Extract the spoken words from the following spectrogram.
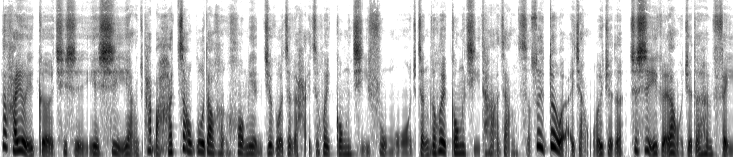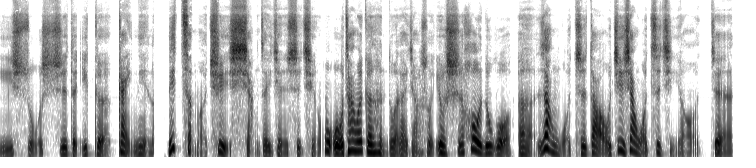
那还有一个其实也是一样，他把他照顾到很后面，结果这个孩子会攻击父母，整个会攻击他这样子。所以对我来讲，我会觉得这是一个让我觉得很匪夷所思的一个概念。你怎么去想这件事情？我我常常会跟很多人来讲说，有时候如果呃让我知道，我记得像我自己哦，这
